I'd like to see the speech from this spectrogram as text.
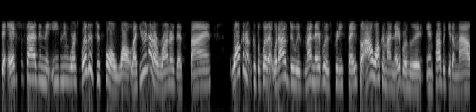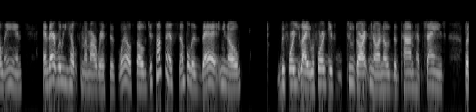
the exercise in the evening works, whether it's just for a walk. Like, you're not a runner, that's fine. Walking, up because what, what I'll do is my neighborhood is pretty safe. So I'll walk in my neighborhood and probably get a mile in. And that really helps my, my rest as well. So just something as simple as that, you know, before you like before it gets too dark. You know, I know the time have changed, but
